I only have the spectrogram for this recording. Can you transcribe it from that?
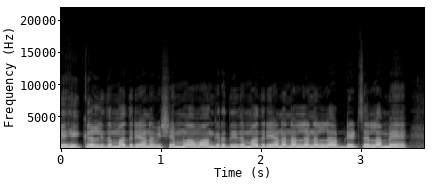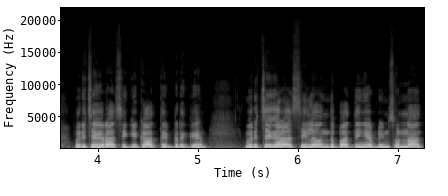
வெஹிக்கல் இந்த மாதிரியான விஷயம்லாம் வாங்குறது இந்த மாதிரியான நல்ல நல்ல அப்டேட்ஸ் எல்லாமே விருச்சக ராசிக்கு காத்துட்ருக்கு. விருச்சக ராசியில் வந்து பார்த்திங்க அப்படின்னு சொன்னால்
